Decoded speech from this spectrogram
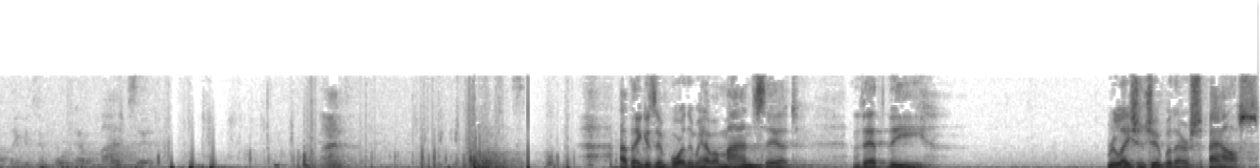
I think it's important to have a mindset Mind. I think it's important that we have a mindset that the relationship with our spouse,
